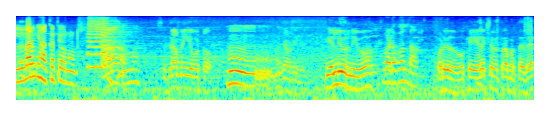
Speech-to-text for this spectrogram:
ಎಲ್ಲರಿಗೂ ಹಾಕತ್ತೇವ್ ನೋಡ್ರಿ. ಸಿದ್ದರಾಮಯ್ಯಗೆ ಓಟು. ಹ್ಞೂ ಮಜಾ ಹೊಡೀರಿ ಎಲ್ಲಿವ್ರು ನೀವು? ಬಡಗಲ್ದವ್ರು ಬಡಗದು ಓಕೆ ಎಲೆಕ್ಷನ್ ಹತ್ರ ಬರ್ತಾ ಇದೆ.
